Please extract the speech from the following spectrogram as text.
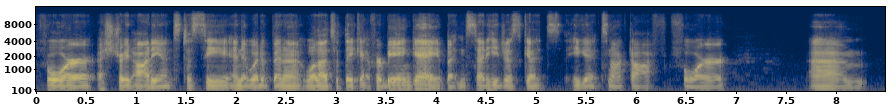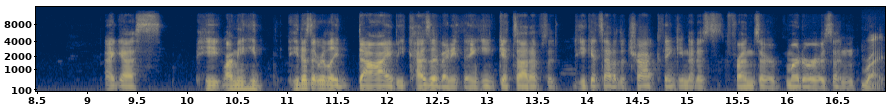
for a straight audience to see and it would have been a well that's what they get for being gay but instead he just gets he gets knocked off for um i guess he i mean he he doesn't really die because of anything he gets out of the he gets out of the truck thinking that his friends are murderers and Right.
